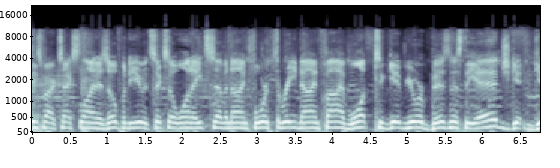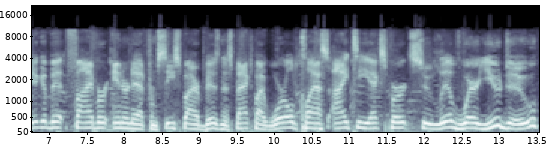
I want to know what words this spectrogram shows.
C Spire text line is open to you at 601 879 4395. Want to give your business the edge? Get gigabit fiber internet from C Spire Business, backed by world class IT experts who live where you do.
